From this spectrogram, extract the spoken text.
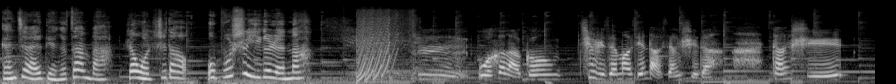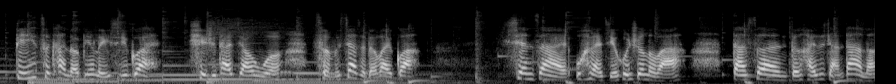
赶紧来点个赞吧，让我知道我不是一个人呐。嗯，我和老公就是在冒险岛相识的，当时第一次看到冰雷吸怪，也是他教我怎么下载的外挂。现在我俩结婚生了娃，打算等孩子长大了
